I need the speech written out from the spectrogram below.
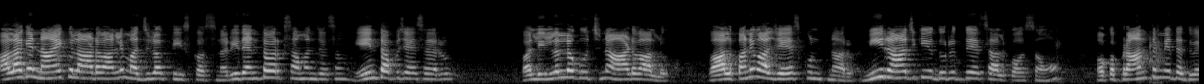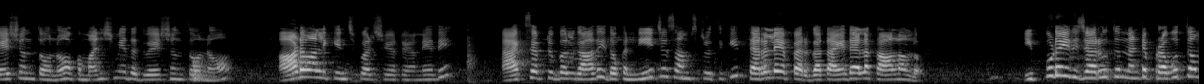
అలాగే నాయకులు ఆడవాళ్ళని మధ్యలోకి తీసుకొస్తున్నారు. ఇది ఎంతవరకు సమంజసం? ఏం తప్పు చేశారు? వాళ్ళు ఇళ్ళలో కూర్చున్న ఆడవాళ్ళు వాళ్ళ పని వాళ్ళు చేసుకుంటున్నారు. మీ రాజకీయ దురుద్దేశాల కోసం ఒక ప్రాంతం మీద ద్వేషంతోనో ఒక మనిషి మీద ద్వేషంతోనో ఆడవాళ్ళని కించపరచడం అనేది యాక్సెప్టబుల్ కాదు. ఇది ఒక నీచ సంస్కృతికి తెరలేపారు గత ఐదేళ్ళ కాలంలో. ఇప్పుడు ఇది జరుగుతుందంటే ప్రభుత్వం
